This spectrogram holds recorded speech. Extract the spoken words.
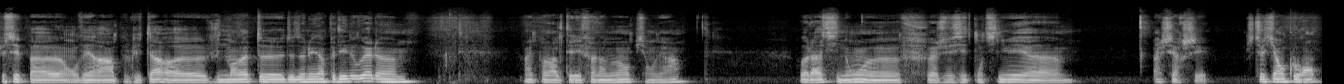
Je sais pas, euh, on verra un peu plus tard, euh, je lui demanderai de, donner un peu des nouvelles. euh. On répondra le téléphone un moment puis on verra. Voilà, sinon, euh, je vais essayer de continuer à, chercher. Je te tiens au courant.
